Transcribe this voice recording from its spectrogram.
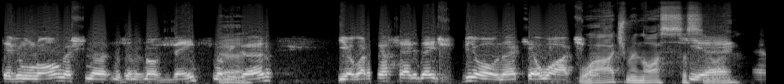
teve um longo, acho que nos anos 90, se não é. me engano. E agora tem a série da HBO, né? Que é o Watchmen. Watchmen, nossa senhora. É, é,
